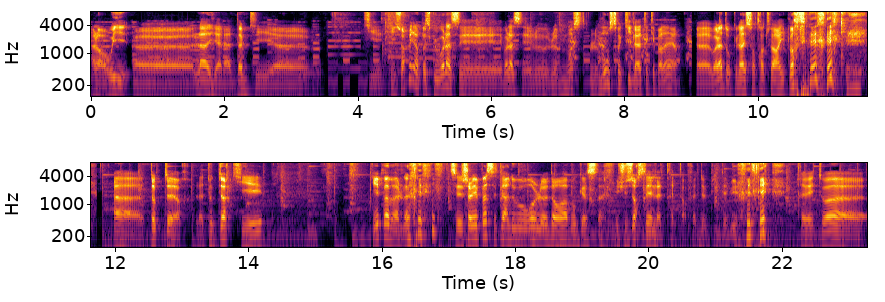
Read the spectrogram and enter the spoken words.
alors oui, euh, là il y a la dame qui est, euh, qui est, qui est surpris hein, parce que voilà c'est voilà c'est le, le monstre qui l'a attaqué par derrière. Euh, voilà donc là ils sont en train de faire un report. ah docteur, la docteur qui est qui est pas mal. Je savais pas si c'était un nouveau rôle dans Among. Mais je suis sûr que c'est elle la traite en fait depuis le début. Réveille-toi.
